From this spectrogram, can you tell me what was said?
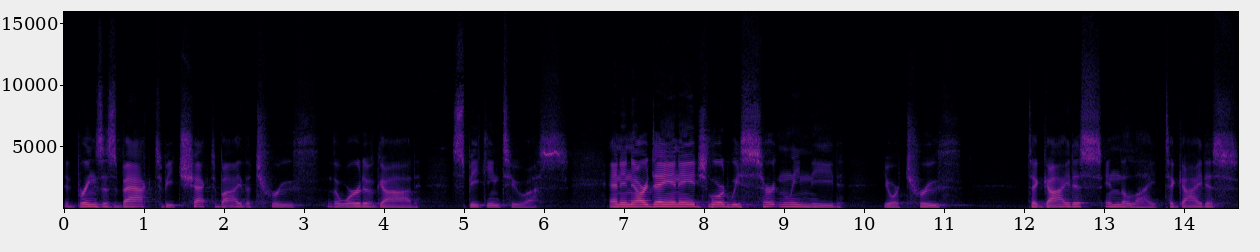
It brings us back to be checked by the truth, the word of God speaking to us. And in our day and age, Lord, we certainly need your truth to guide us in the light, to guide us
